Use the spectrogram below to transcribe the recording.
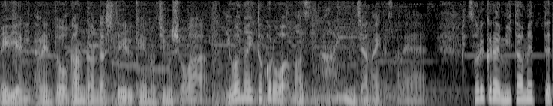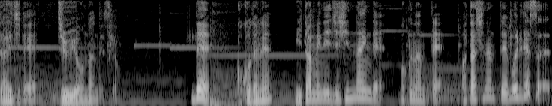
メディアにタレントをガンガン出している系の事務所は言わないところはまずないんじゃないですかね。それくらい見た目って大事で重要なんですよ。でここでね見た目に自信ないんで僕なんて私なんて無理です!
